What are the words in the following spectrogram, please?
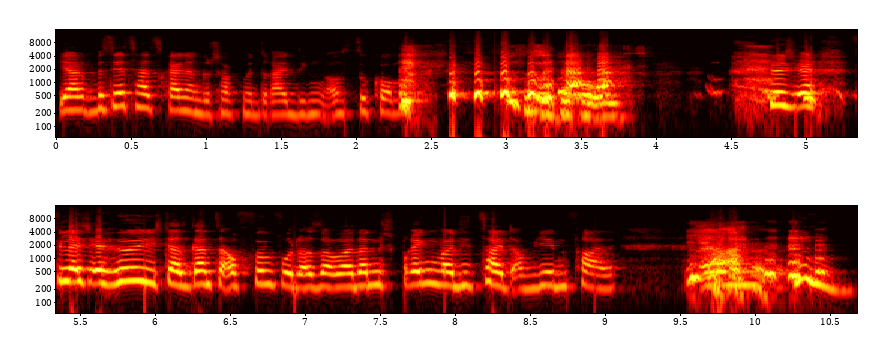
Ja, bis jetzt hat es keiner geschafft, mit drei Dingen auszukommen. vielleicht, vielleicht erhöhe ich das Ganze auf fünf oder so, aber dann sprengen wir die Zeit auf jeden Fall. Ja. Ähm,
